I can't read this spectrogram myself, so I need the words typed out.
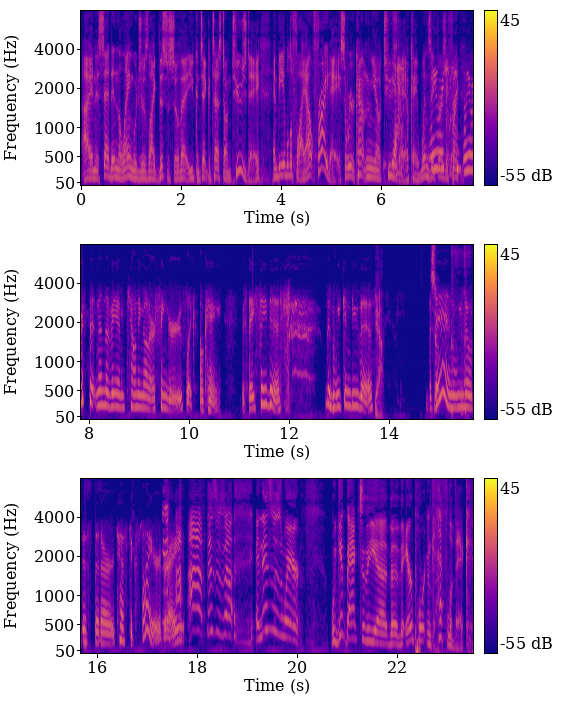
Uh, and it said in the language, it was like, this is so that you can take a test on Tuesday and be able to fly out Friday. So we were counting, you know, Tuesday, Yeah. okay, Wednesday, we were Thursday, Friday. we were sitting in the van counting on our fingers, like, okay, if they say this, then we can do this. Yeah. But So- then we noticed that our test expired, right? ah, this is uh, and this is where we get back to the uh, the the airport in Keflavik,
